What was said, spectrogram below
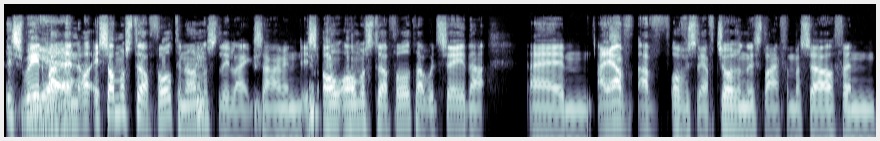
it's weird, yeah. but then uh, it's almost to a fault, and honestly, like Simon, it's almost to a fault. I would say that um, I have, I've obviously I've chosen this life for myself, and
